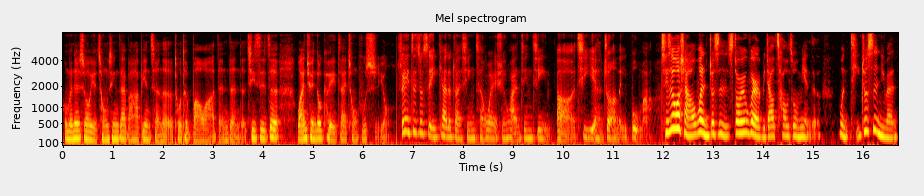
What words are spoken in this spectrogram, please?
我们那时候也重新再把它变成了托特包啊等等的，其实这完全都可以再重复使用。所以这就是 IKEA 的转型成为循环经济呃企业很重要的一步嘛。其实我想要问，就是 Storyware 比较操作面的问题，就是你们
